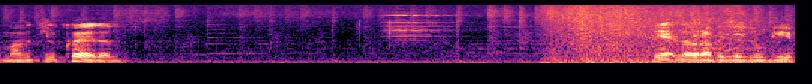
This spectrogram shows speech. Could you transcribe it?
Mamy tylko jeden. Nie, dobra, widzę drugi.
